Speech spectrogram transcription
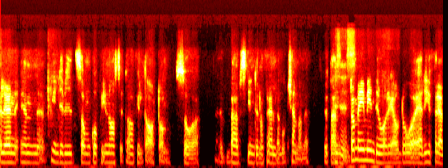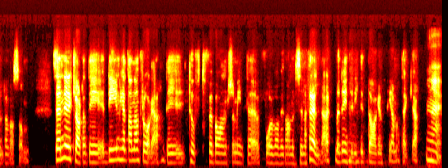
eller en, en individ som går på gymnasiet och har fyllt 18 så behövs det inte någon föräldragodkännande. Utan Precis. de är ju minderåriga och då är det ju föräldrarna som Sen är det klart att det, det, är en helt annan fråga. Det är tufft för barn som inte får vara veganer för sina föräldrar, men det är inte mm. riktigt dagens tema tänker jag. Nej.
